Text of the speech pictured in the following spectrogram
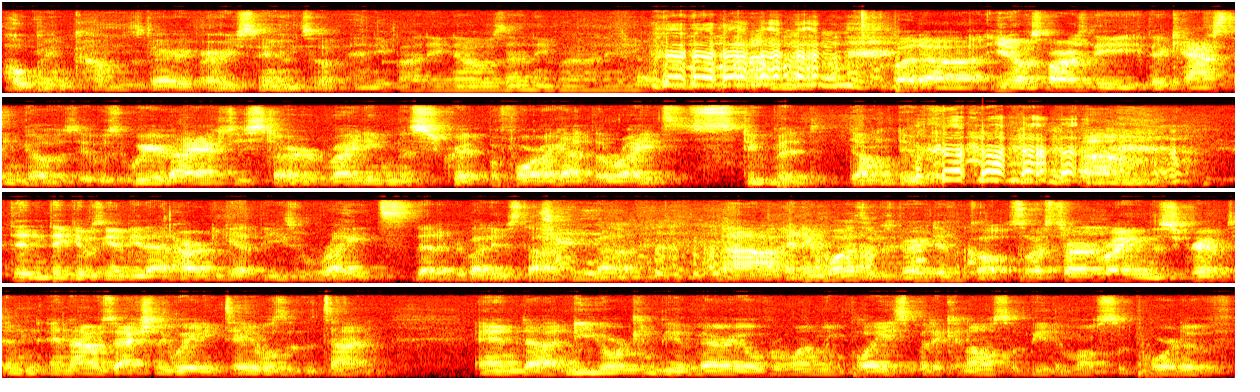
hoping comes very, very soon. So if anybody knows anybody. um, but, uh, you know, as far as the, the casting goes, it was weird. I actually started writing the script before I got the rights. Stupid. Don't do it. Um, didn't think it was going to be that hard to get these rights that everybody was talking about. Uh, and it was. It was very difficult. So I started writing the script, and, and I was actually waiting tables at the time. And uh, New York can be a very overwhelming place, but it can also be the most supportive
